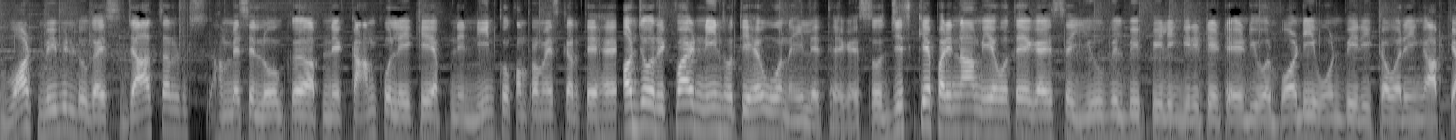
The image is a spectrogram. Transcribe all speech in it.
what we will do guys ज़्यादातर हम में से लोग अपने काम को लेके, अपने नींद को कॉम्प्रोमाइज़ करते हैं और जो रिक्वायर्ड नींद होती है, वो नहीं लेते हैं गाइस सो जिसके परिणाम ये होते हैं guys you will be feeling irritated your body won't be recovering आपके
